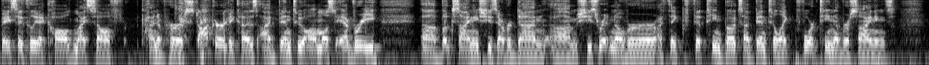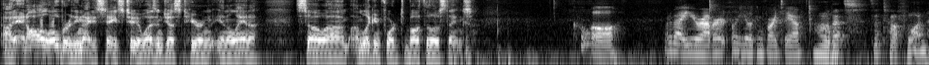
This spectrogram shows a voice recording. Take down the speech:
basically called myself kind of her stalker because I've been to almost every uh, book signing she's ever done. Um, she's written over, I think, 15 books. I've been to like 14 of her signings, uh, and all over the United States too. It wasn't just here in, in Atlanta. So um, I'm looking forward to both of those things. Cool. What about you, Robert? What are you looking forward to? Oh, that's it's a tough one.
